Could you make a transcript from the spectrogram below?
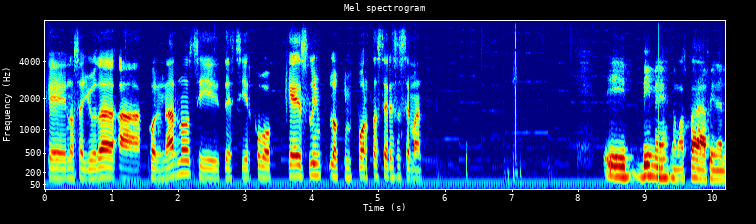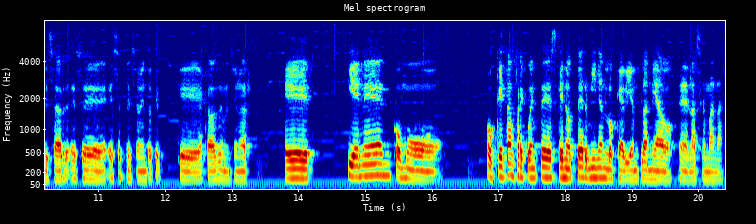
Que nos ayuda a coordinarnos y decir como qué es lo, que importa hacer esa semana. Y dime, nomás para finalizar ese, ese pensamiento que, que acabas de mencionar, eh, tienen como, o qué tan frecuente es que no terminan lo que habían planeado en la semana?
